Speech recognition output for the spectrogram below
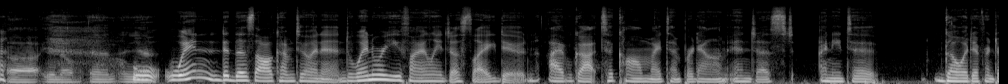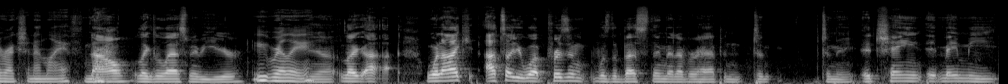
uh, you know, and, and yeah. When did this all come to an end? When were you finally just like, dude, I've got to calm my temper down and just, I need to go a different direction in life? now, like the last maybe year. You really? Yeah, like I, when I, I'll tell you what, prison was the best thing that ever happened to, to me. It changed. It made me.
